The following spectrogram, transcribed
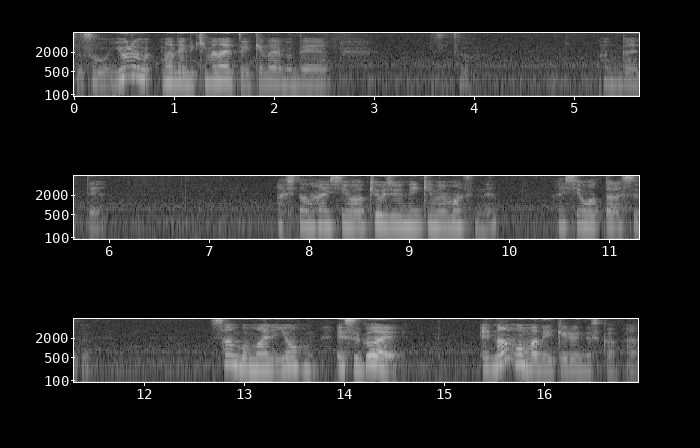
そうそう夜までに決めないといけないのでちょっと考えて。明日の配信は今日中に決めますね。配信終わったらすぐ。3本もあり4本。えすごい。え何本までいけるんですか？あ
